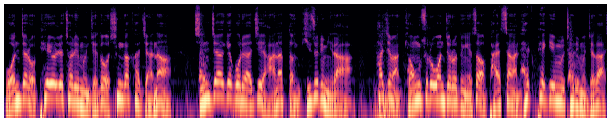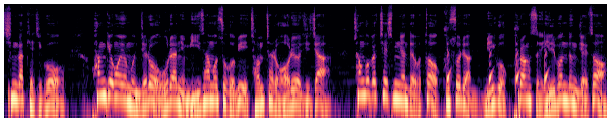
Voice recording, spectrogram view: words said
원자로 폐연료 처리 문제도 심각하지 않아 진지하게 고려하지 않았던 기술입니다. 하지만 경수로 원자로 등에서 발생한 핵 폐기물 처리 문제가 심각해지고 환경오염 문제로 우라늄 235 수급이 점차로 어려워지자 1970년대부터 구소련, 미국, 프랑스, 일본 등지에서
